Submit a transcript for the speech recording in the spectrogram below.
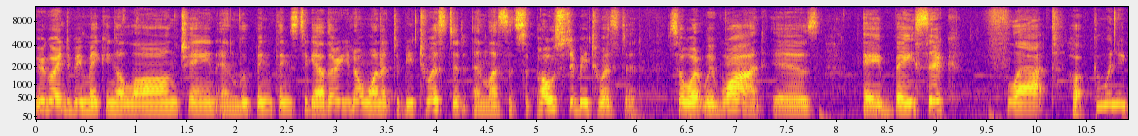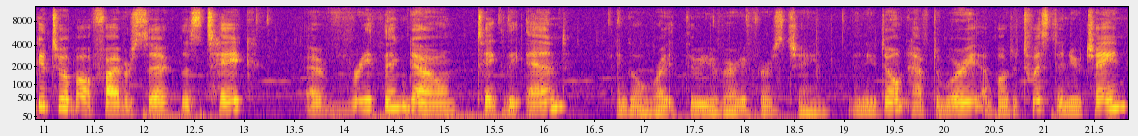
you're going to be making a long chain and looping things together, you don't want it to be twisted unless it's supposed to be twisted. So what we want is a basic flat hook. When you get to about five or six, just take everything down, take the end and go right through your very first chain. And you don't have to worry about a twist in your chain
